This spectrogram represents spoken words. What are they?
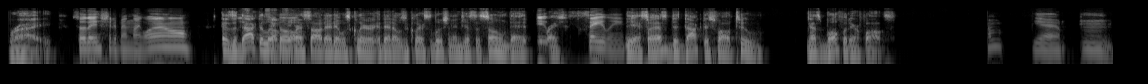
Right. So they should have been like, well, Because the doctor looked Something's over and saw that it was clear that it was a clear solution and just assumed that it right. was saline. Yeah, so that's the doctor's fault too. That's both of their faults. Yeah. Mm.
